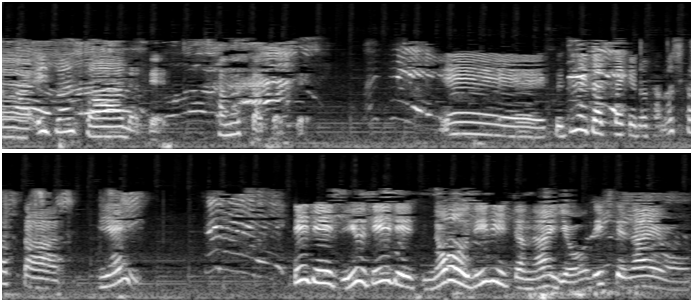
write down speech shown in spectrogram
あー、it was fun だって。楽しかったって。えー、崩れちゃったけど楽しかった。イェイ !did it, you did it, no, did it じゃないよ。できてないもん。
